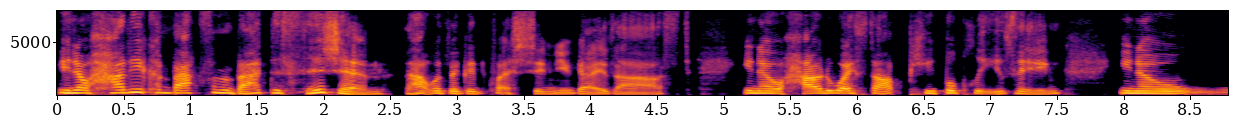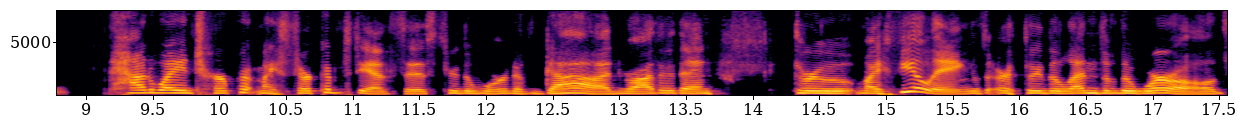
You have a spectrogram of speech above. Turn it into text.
You know, how do you come back from a bad decision? That was a good question you guys asked. You know, how do I stop people pleasing? You know, how do I interpret my circumstances through the word of God rather than through my feelings or through the lens of the world?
